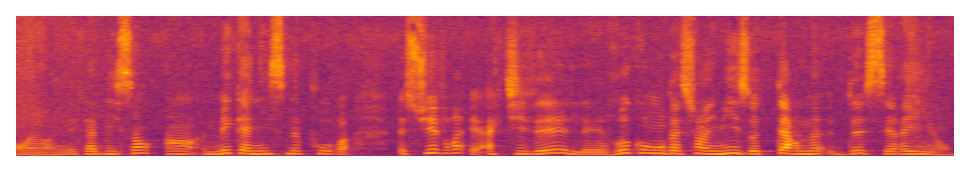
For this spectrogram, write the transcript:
en établissant un mécanisme pour suivre et activer les recommandations émises au terme de ces réunions.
